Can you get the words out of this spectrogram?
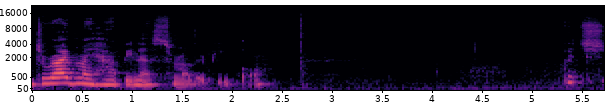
derived my happiness from other people. Which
